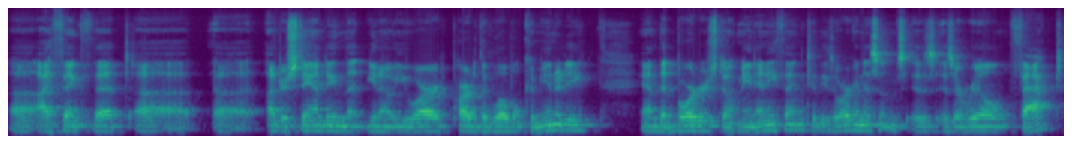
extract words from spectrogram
Uh, I think that uh, uh understanding that you know you are part of the global community and that borders don't mean anything to these organisms is is a real fact.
